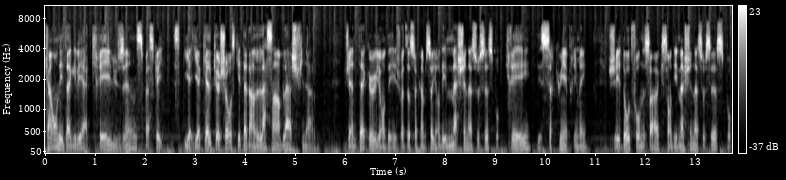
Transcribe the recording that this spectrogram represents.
quand on est arrivé à créer l'usine, c'est parce qu'il y, y, a quelque chose qui était dans l'assemblage final. Gentech, eux, ils ont des, je vais dire ça ça, ils ont des machines à saucisses pour créer des circuits imprimés. J'ai d'autres fournisseurs qui sont des machines à saucisses pour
